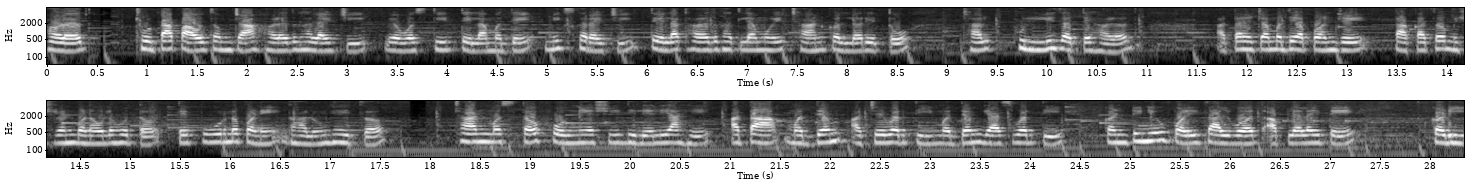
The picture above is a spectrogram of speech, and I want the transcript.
हळद छोटा पाव चमचा हळद घालायची. व्यवस्थित तेलामध्ये मिक्स करायची. तेलात हळद घातल्यामुळे छान कलर येतो. छान फुलली जाते हळद. आता ह्याच्यामध्ये आपण जे ताकाचं मिश्रण बनवलं होतं ते पूर्णपणे घालून घ्यायचं. छान मस्त फोडणी अशी दिलेली आहे. आता मध्यम आचेवरती मध्यम गॅसवरती कंटिन्यू पळी चालवत आपल्याला इथे कढी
